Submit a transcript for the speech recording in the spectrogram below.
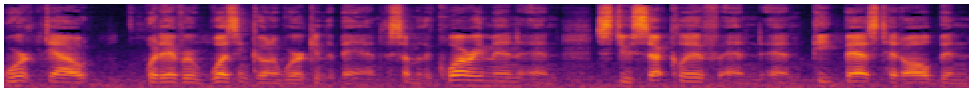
worked out whatever wasn't going to work in the band. Some of the Quarrymen and Stu Sutcliffe and, and Pete Best had all been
